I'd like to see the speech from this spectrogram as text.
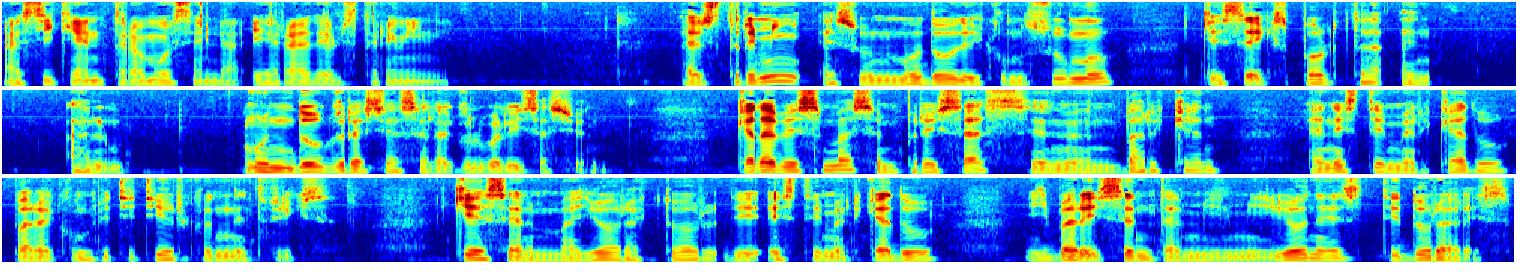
Así que entramos en la era del streaming. El streaming es un modo de consumo que se exporta en al mundo gracias a la globalización. Cada vez más empresas se embarcan en este mercado para competir con Netflix, que es el mayor actor de este mercado y vale 60 mil millones de dólares.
